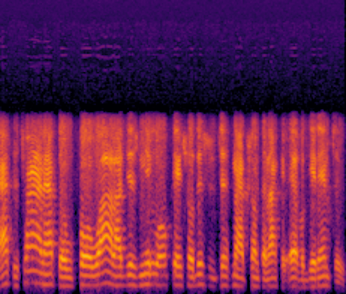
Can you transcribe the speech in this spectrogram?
after trying after for a while, I just knew, okay, so this is just not something I could ever get into,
